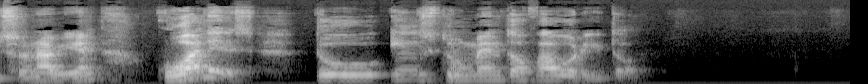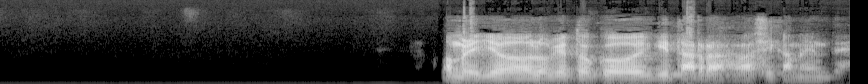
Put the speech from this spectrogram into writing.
suena bien. ¿Cuál es tu instrumento favorito? Hombre, yo lo que toco es guitarra, básicamente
